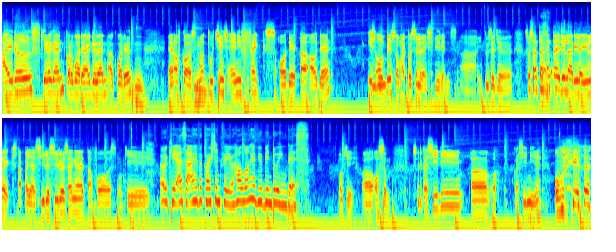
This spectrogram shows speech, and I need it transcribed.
idols kira kan korang pun ada idol kan aku ada and of course not to change any facts or data out there It's all based on my personal experience. Ah, itu saja. So santai-santai je lah, relax-relax. Tak payah serius-serius sangat, tak force. Okay. Okay, Asa, I have a question for you. How long have you been doing this? Okay, uh, awesome. So dekat sini, uh, oh, kat sini eh. Over here.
